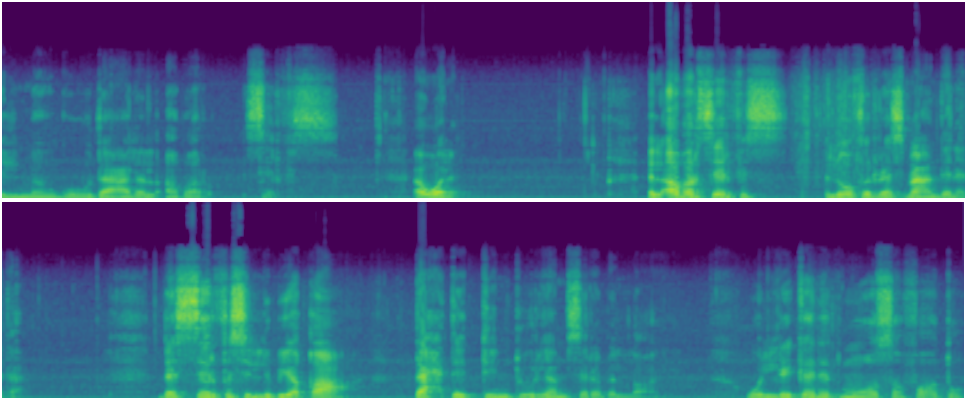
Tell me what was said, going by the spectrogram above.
الموجودة على ال upper surface اولا ال upper surface اللي هو في الرسم عندنا ده ده ال surface اللي بيقع تحت ال tentorium cerebelli واللي كانت مواصفاته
